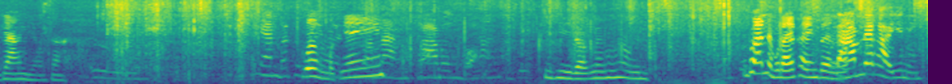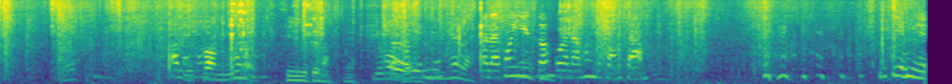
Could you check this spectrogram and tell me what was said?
กอย่างเดียวจ้ะเบิ่งบักไงมาเบิ่งบ่พี่พี่ดอกหนึงเอาเพื่อนเดี๋ยวบ่ไรไข่เตือนสาละมได้ค่ะยี่นี่เอาไหนกล้องยุ่งไหมสี่ตัวนี่ยุ่งเอาไว้นี่แหละอันไหนของยีต้องก่อนนะเพิ่งจะของสามไม่กินพี่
